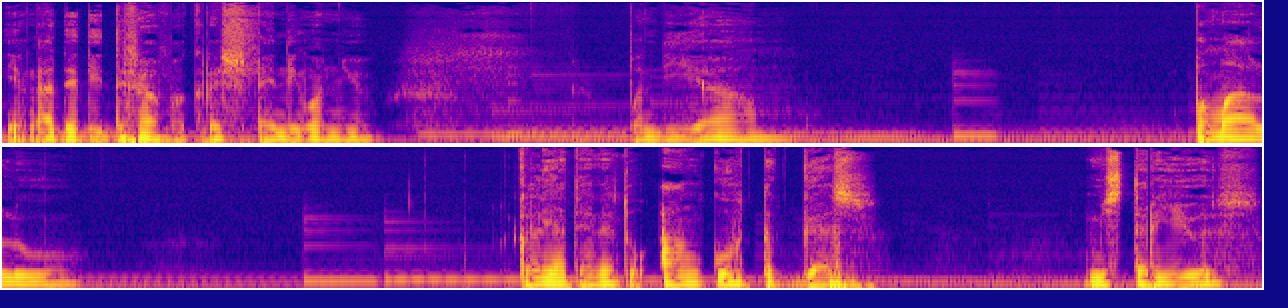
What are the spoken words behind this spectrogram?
yang ada di drama Crash Landing on You. Pendiam pemalu. Kelihatannya tuh angkuh tegas misterius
